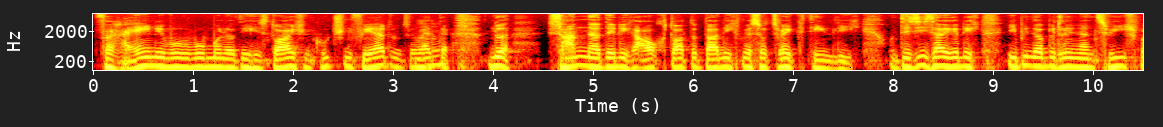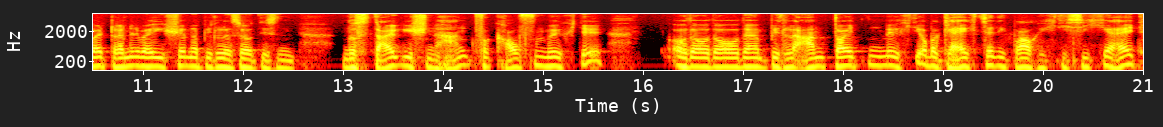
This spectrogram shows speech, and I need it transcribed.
Vereine, wo, wo man noch die historischen Kutschen fährt und so Mhm. weiter. Nur sind natürlich auch dort und da nicht mehr so zweckdienlich. Und das ist eigentlich, ich bin da ein bisschen in einem Zwiespalt drin, weil ich schon ein bisschen so diesen nostalgischen Hang verkaufen möchte oder, oder, oder ein bisschen andeuten möchte, aber gleichzeitig brauche ich die Sicherheit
